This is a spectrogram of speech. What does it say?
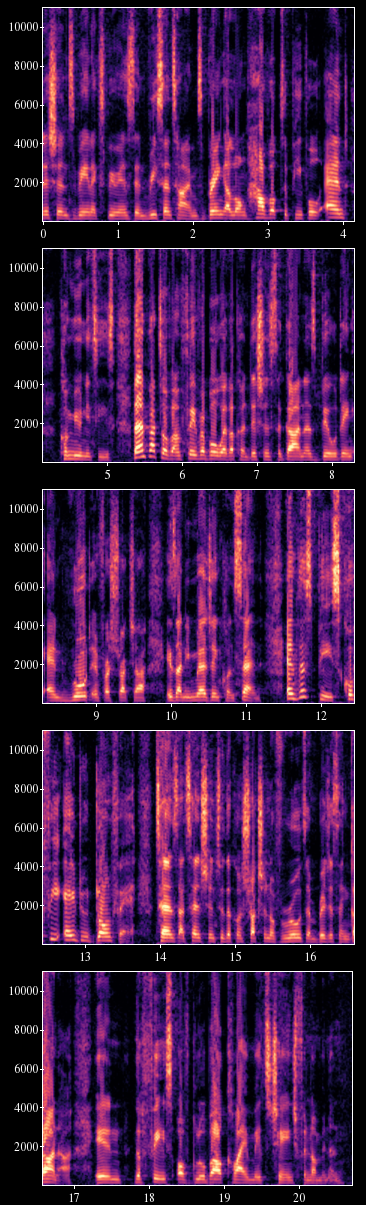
conditions being experienced in recent times bring along havoc to people and communities. The impact of unfavorable weather conditions to Ghana's building and road infrastructure is an emerging concern. In this piece, Kofi Edu Domfe turns attention to the construction of roads and bridges in Ghana in the face of global climate change phenomenon.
